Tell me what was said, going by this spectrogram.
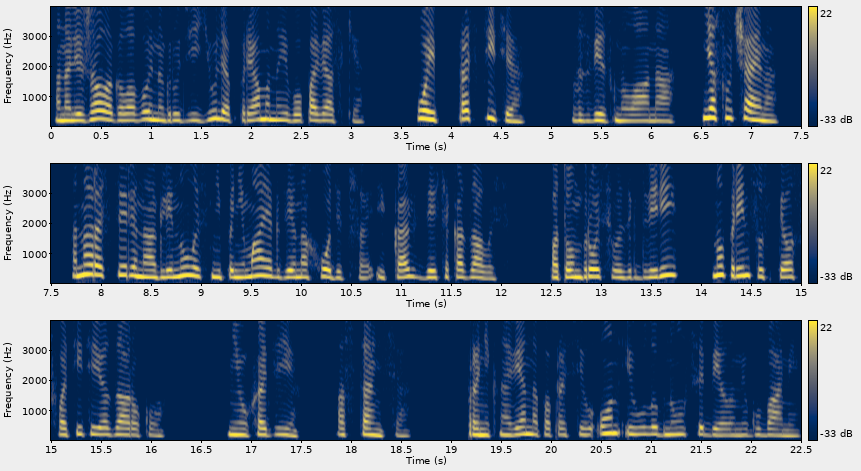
Она лежала головой на груди Юля прямо на его повязке. «Ой, простите!» — взвизгнула она. «Я случайно!» Она растерянно оглянулась, не понимая, где находится и как здесь оказалась. Потом бросилась к двери, но принц успел схватить ее за руку. «Не уходи, останься», — проникновенно попросил он и улыбнулся белыми губами.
